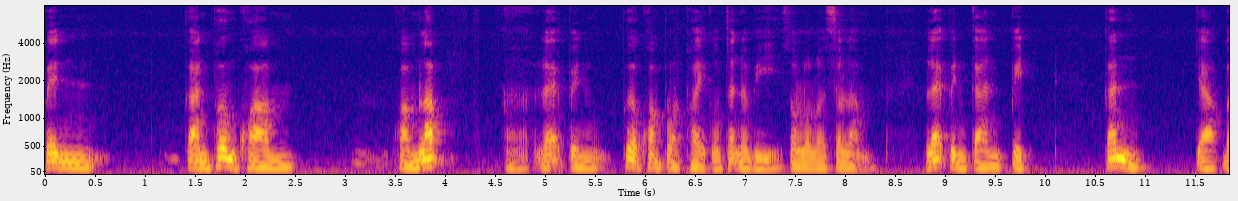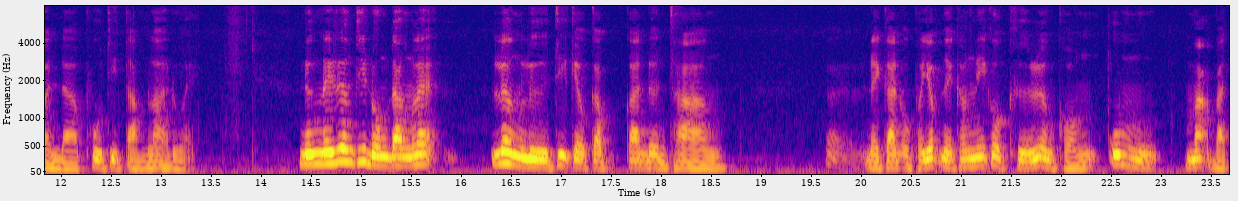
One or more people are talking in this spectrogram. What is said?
เป็นการเพิ่มความความลับ และเป็นเพื่อความปลอดภัยของท่านนบีสุลต่านสลัมและเป็นการปิดกั้นจากบรรดาผู้ที่ตามล่าด้วย หนึ่งในเรื่องที่โด่งดังและเรื่องลือที่เกี่ยวกับการเดินทางในการอพยพในครั้งนี้ก็คือเรื่องของอุ้มมะบัด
